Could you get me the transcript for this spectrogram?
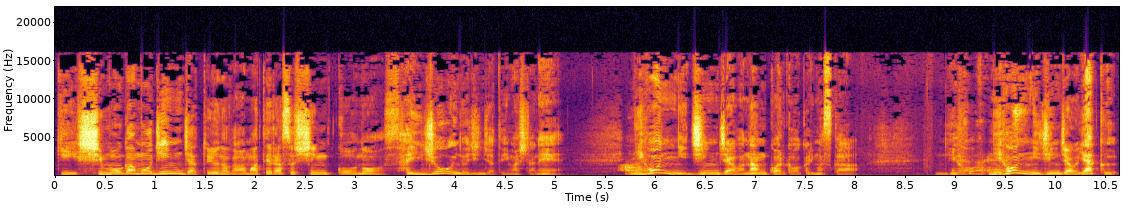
き下鴨神社というのがアマテラス信仰の最上位の神社と言いましたね。はい日本に神社は何個あるかわかりますか？日本日本に神社は約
